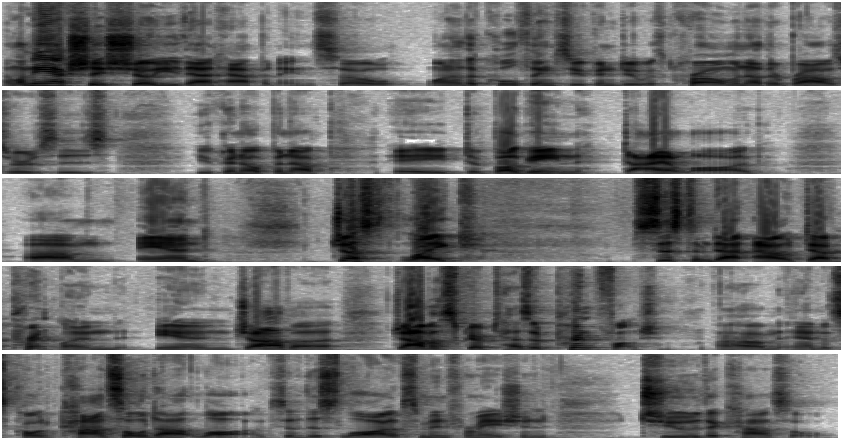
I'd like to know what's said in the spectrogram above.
and let me actually show you that happening. So one of the cool things you can do with Chrome and other browsers is you can open up a debugging dialog. Um, and just like system.out.println in Java, JavaScript has a print function, um, and it's called console.log. So this logs some information to the console.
